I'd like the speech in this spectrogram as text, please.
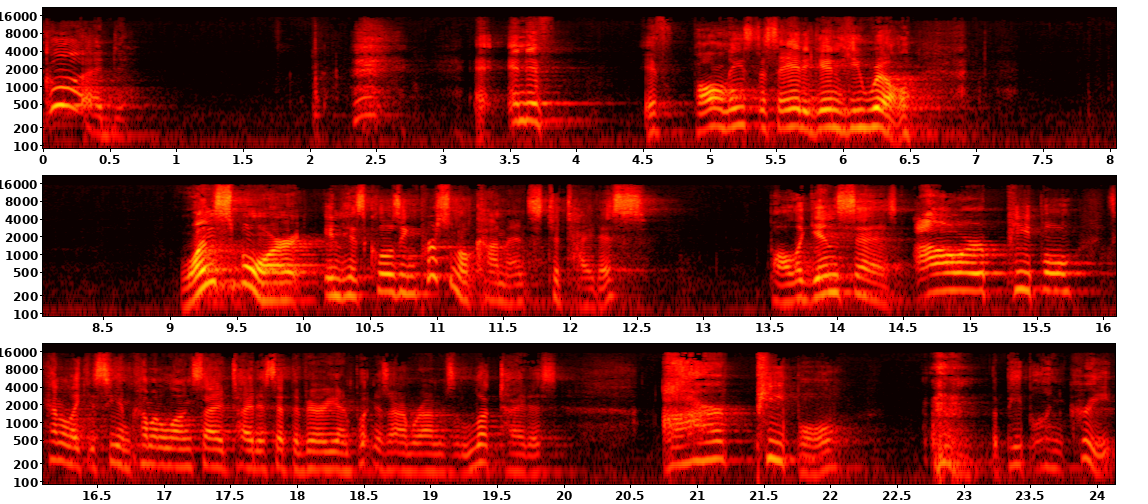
good. And if, if Paul needs to say it again, he will. Once more, in his closing personal comments to Titus, Paul again says, Our people it's kind of like you see him coming alongside Titus at the very end, putting his arm around him and says, Look, Titus, our people, the people in Crete,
